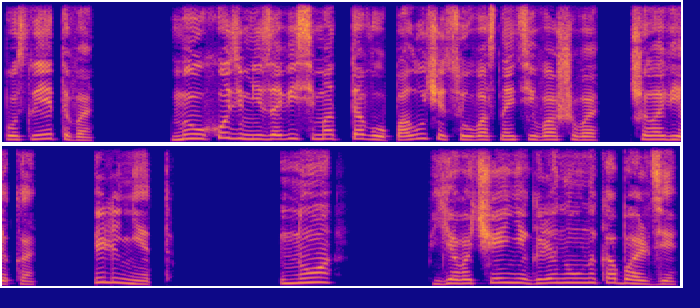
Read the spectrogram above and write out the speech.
После этого мы уходим независимо от того, получится у вас найти вашего человека или нет. Но я в отчаянии глянул на Кабальди,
